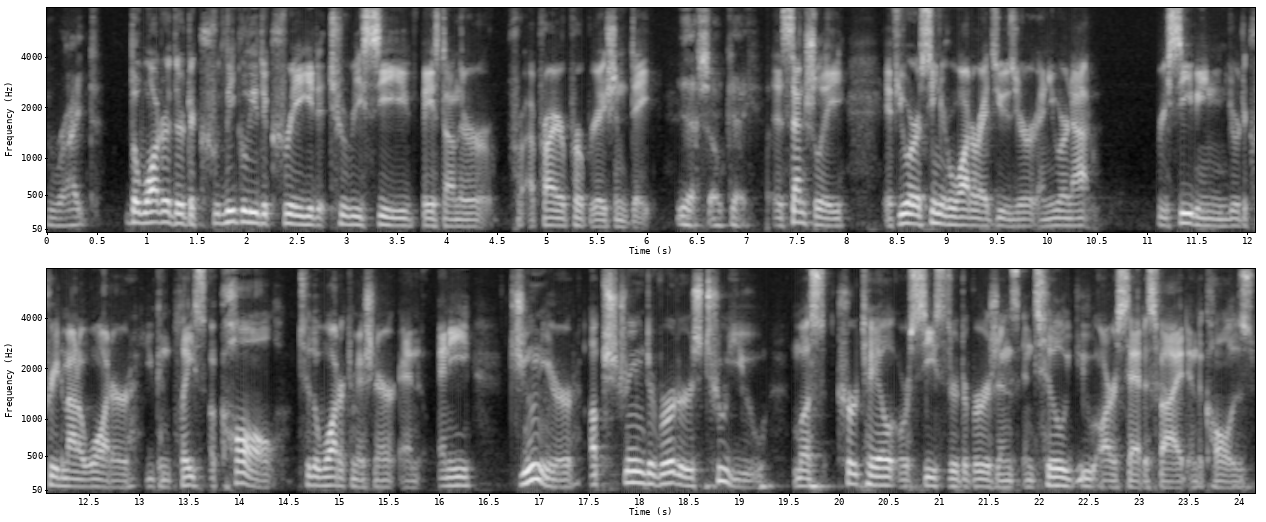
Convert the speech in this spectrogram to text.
right? The water they're dec- legally decreed to receive based on their pr- uh, prior appropriation date. Yes. Okay. Essentially, if you are a senior water rights user and you are not receiving your decreed amount of water, you can place a call to the water commissioner and any junior upstream diverters to you must curtail or cease their diversions until you are satisfied and the call is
